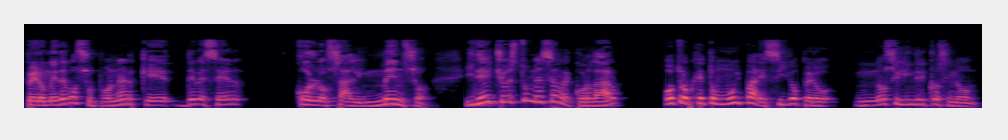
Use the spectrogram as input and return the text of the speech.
pero me debo suponer que debe ser colosal, inmenso. Y de hecho esto me hace recordar otro objeto muy parecido, pero no cilíndrico, sino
